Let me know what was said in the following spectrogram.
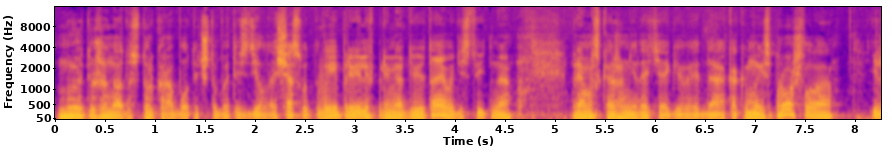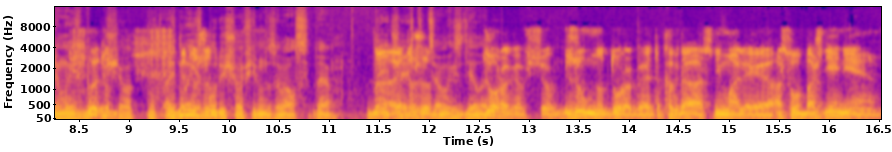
ну, это же надо столько работать, чтобы это сделать. А сейчас вот вы привели в пример Девятаева, действительно, прямо скажем, не дотягивает. Да, как и мы из прошлого, или мы из ну, будущего. Это, мы из же... будущего фильм назывался, да. Да, это же целых сделали. дорого все, безумно дорого. Это когда снимали «Освобождение»,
